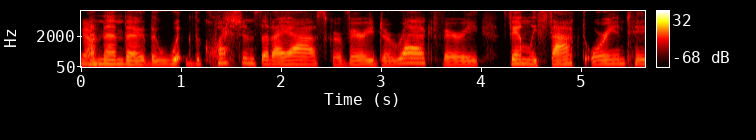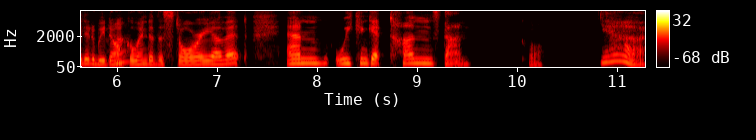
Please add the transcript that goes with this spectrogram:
Yeah. And then the the the questions that I ask are very direct, very family fact orientated. We don't huh? go into the story of it, and we can get tons done. Yeah.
